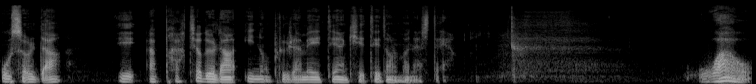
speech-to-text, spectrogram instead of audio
aux soldats et à partir de là, ils n'ont plus jamais été inquiétés dans le monastère. Waouh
